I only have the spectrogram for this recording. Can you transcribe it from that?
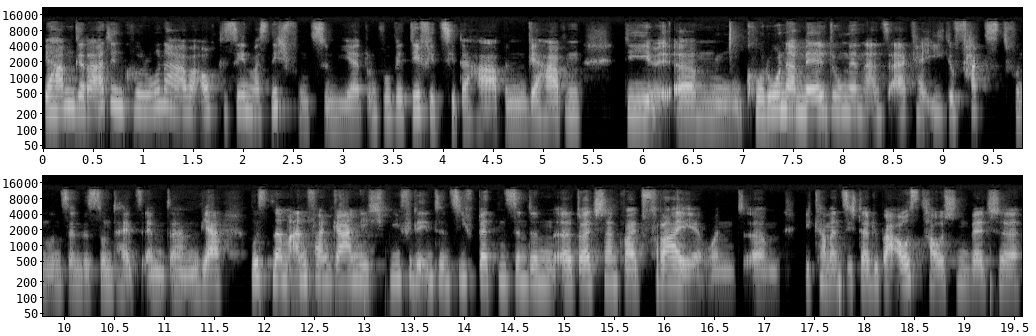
Wir haben gerade in Corona aber auch gesehen, was nicht funktioniert und wo wir Defizite haben. Wir haben die ähm, Corona-Meldungen ans RKI gefaxt von unseren Gesundheitsämtern. Wir wussten am Anfang gar nicht, wie viele Intensivbetten sind in äh, deutschlandweit frei und ähm, wie kann man sich darüber austauschen, welche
